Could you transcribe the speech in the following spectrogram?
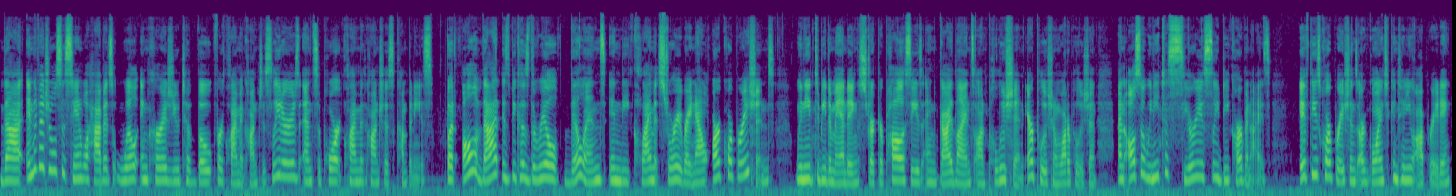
that individual sustainable habits will encourage you to vote for climate conscious leaders and support climate conscious companies. But all of that is because the real villains in the climate story right now are corporations we need to be demanding stricter policies and guidelines on pollution, air pollution, water pollution, and also we need to seriously decarbonize. If these corporations are going to continue operating,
